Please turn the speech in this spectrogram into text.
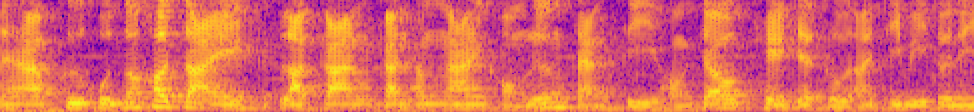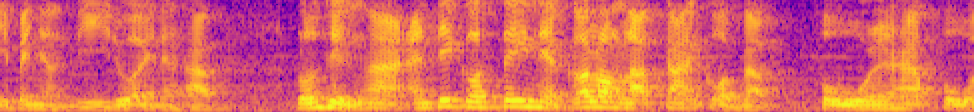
นะครับ คือคุณต้องเข้าใจหลักการการทำงานของเรื่องแสงสีของเจ้า K70 RGB ตัวนี้เป็นอย่างดีด้วยนะครับ รวมถึงอ่า anti ghosting เนี่ยก็รองรับการกดแบบ full เลนะครับ full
